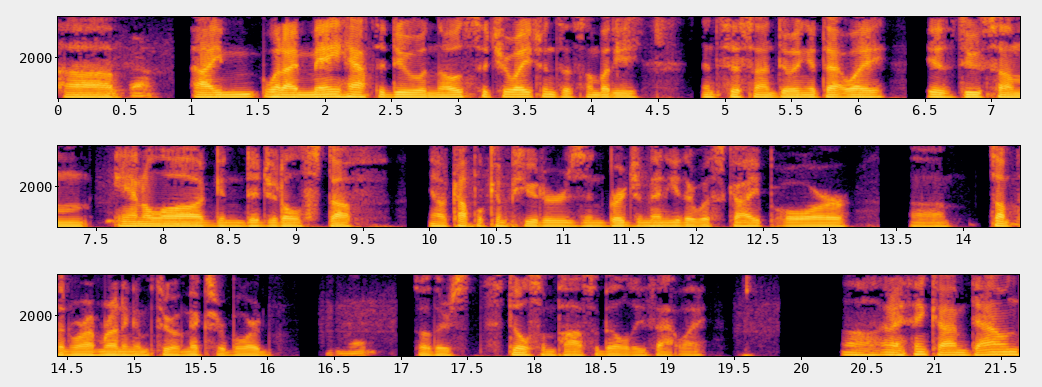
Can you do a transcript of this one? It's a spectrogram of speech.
Uh, Okay. I what I may have to do in those situations, if somebody insists on doing it that way, is do some analog and digital stuff. You know, a couple computers and bridge them in either with Skype or uh, something where I'm running them through a mixer board. So there's still some possibilities that way. Uh, and I think I'm down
